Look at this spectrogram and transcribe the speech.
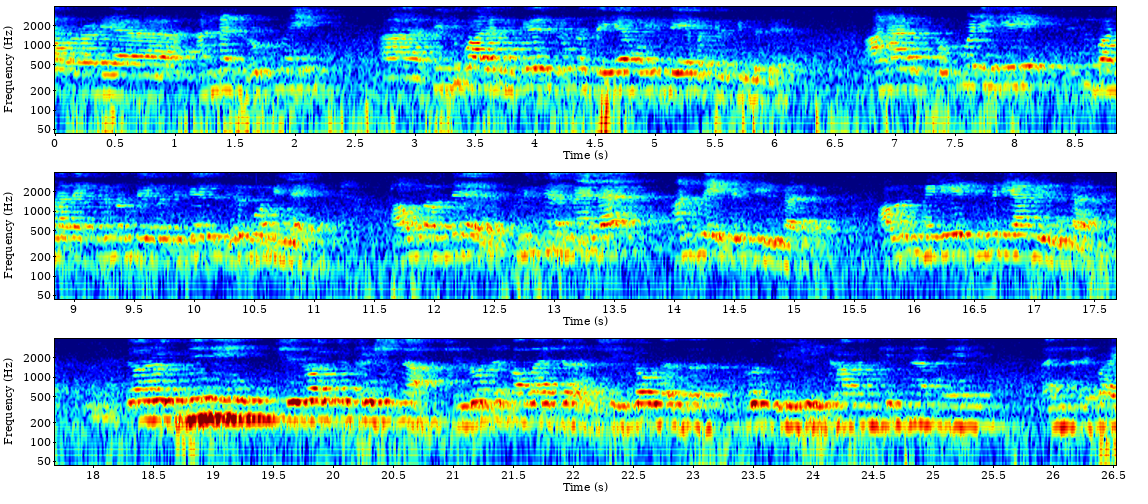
அவருடைய அண்ணன் ருக்மிணி சிசுபாலனுக்கு திருமணம் செய்ய முடிவு செய்யப்பட்டிருக்கின்றது ஆனால் ருக்மிணிக்கு சிசுபாலனை திருமணம் செய்வதற்கு விருப்பம் இல்லை அவங்க வந்து கிருஷ்ணர் மேல அன்பை செலுத்தி இருந்தார்கள் அவருக்கு மேலேயே சிந்தனையாக இருந்தார் So Rukmini, she wrote to Krishna, she wrote him a letter, she told him that, look, you should come and kidnap me, and if I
